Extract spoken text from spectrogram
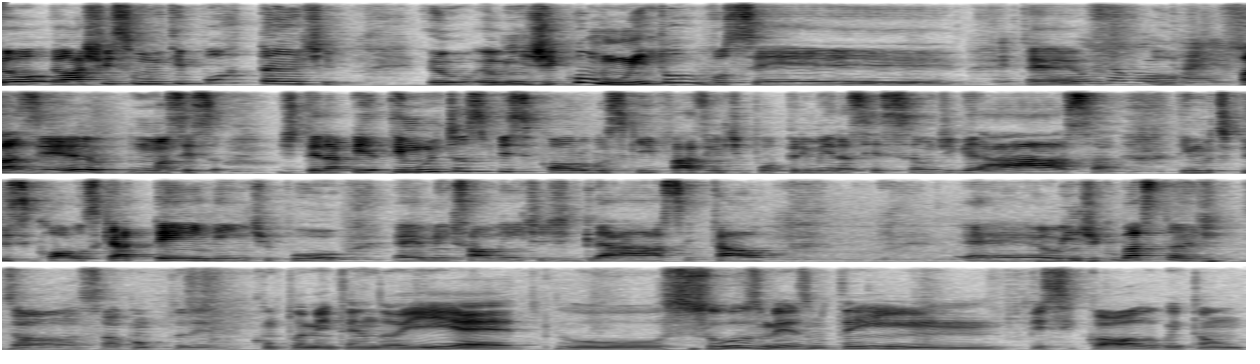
eu, eu acho isso muito importante. Eu, eu indico muito você é, muita f- vontade. fazer uma sessão de terapia. Tem muitos psicólogos que fazem, tipo, a primeira sessão de graça. Tem muitos psicólogos que atendem, tipo, é, mensalmente de graça e tal. É, eu indico bastante. Só, só comple- complementando aí, é, o SUS mesmo tem psicólogo, então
